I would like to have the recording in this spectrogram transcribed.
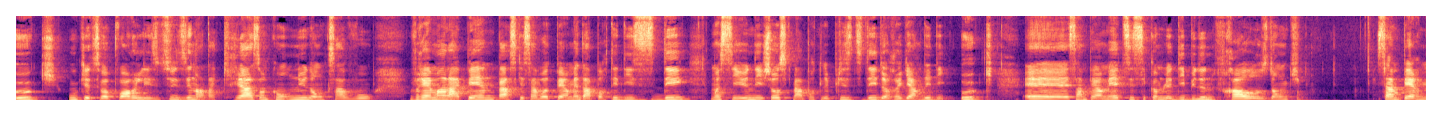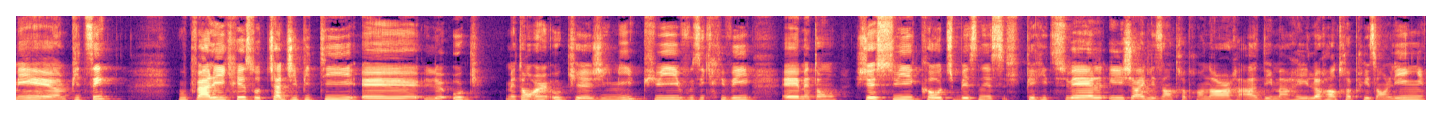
hook ou que tu vas pouvoir les utiliser dans ta création de contenu. Donc, ça vaut vraiment la peine parce que ça va te permettre d'apporter des idées. Moi, c'est une des choses qui m'apporte le plus d'idées de regarder des hooks. Euh, ça me permet, tu sais, c'est comme le début d'une phrase. Donc, ça me permet. Euh, Puis, tu sais, vous pouvez aller écrire sur ChatGPT euh, le hook mettons un hook que j'ai mis, puis vous écrivez, euh, mettons, je suis coach business spirituel et j'aide les entrepreneurs à démarrer leur entreprise en ligne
